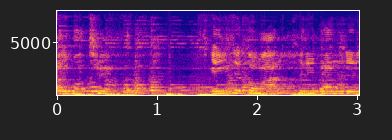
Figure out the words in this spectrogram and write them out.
তাই বলছে এই যে তোমার থ্রি ব্যান্ডের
